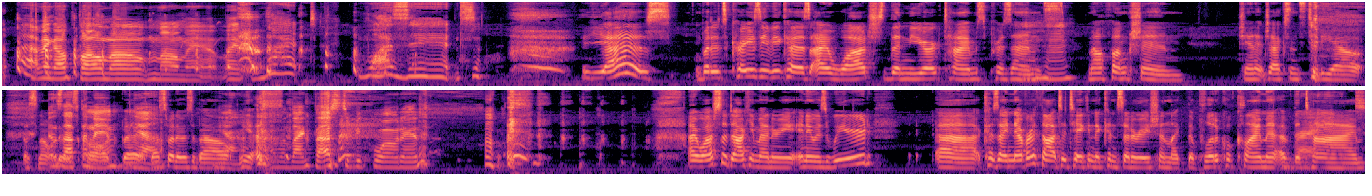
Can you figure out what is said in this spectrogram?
Having a FOMO moment. Like, what was it? Yes. But it's crazy because I watched the New York Times presents Mm-hmm. Malfunction, Janet Jackson's titty out. That's not what it was the called, name? but Yeah. that's what it was about. Yeah, Yeah. I would like that to be quoted. I watched the documentary and it was weird Uh, because I never thought to take into consideration like the political climate of the Right. time,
